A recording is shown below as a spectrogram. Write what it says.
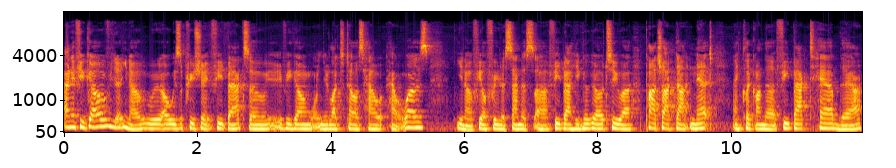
And if you go, you know, we always appreciate feedback. So if you go and you'd like to tell us how, how it was, you know, feel free to send us uh, feedback. You can go to uh, podshock.net and click on the feedback tab there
